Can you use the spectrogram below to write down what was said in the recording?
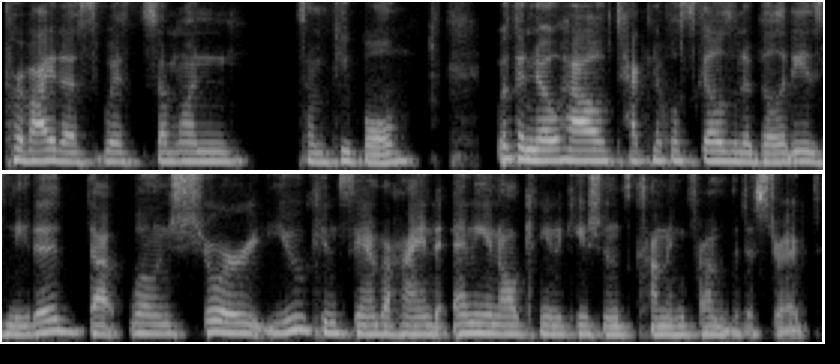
provide us with someone, some people with the know-how, technical skills and abilities needed that will ensure you can stand behind any and all communications coming from the district.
